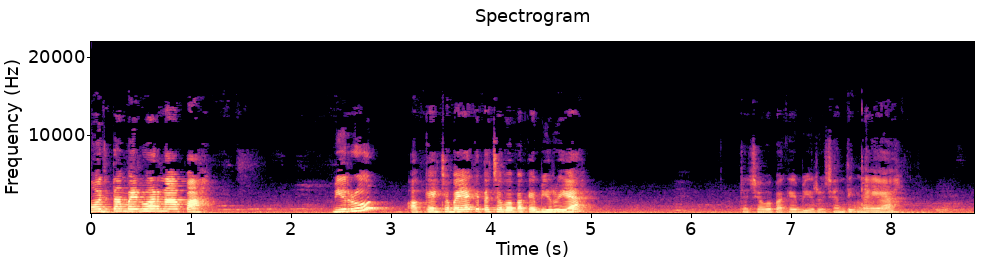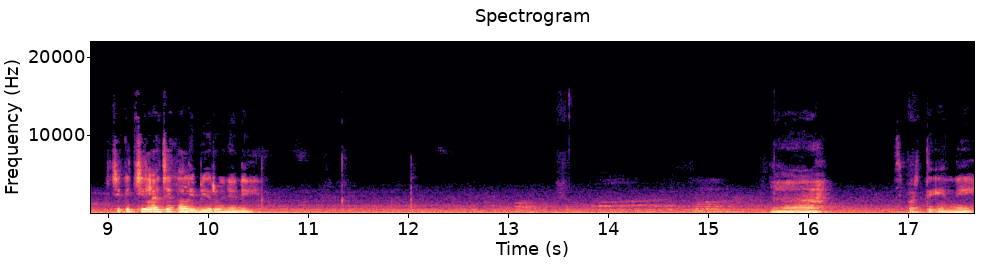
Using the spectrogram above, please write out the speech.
Mau ditambahin warna apa? Biru? Oke, coba ya kita coba pakai biru ya. Kita coba pakai biru. Cantik nggak ya? Kecil-kecil aja kali birunya nih. Nah, seperti ini.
